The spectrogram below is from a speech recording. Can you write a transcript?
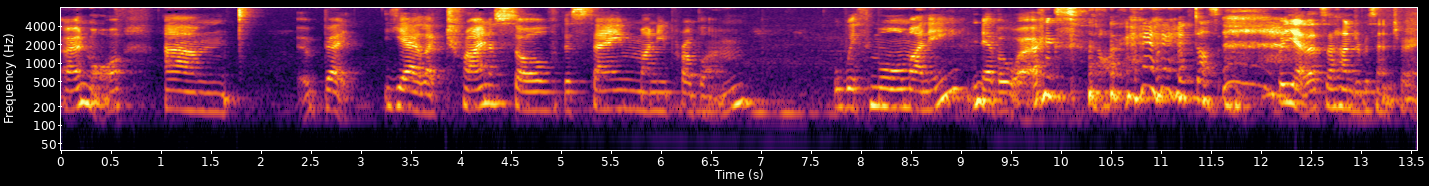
earn more. Um, but yeah, like trying to solve the same money problem with more money never works. no, it doesn't. but yeah, that's 100% true.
